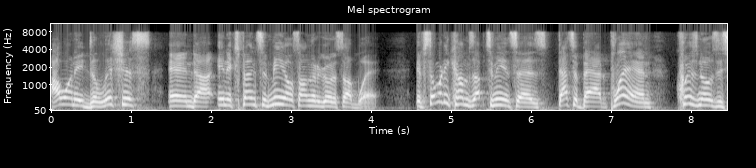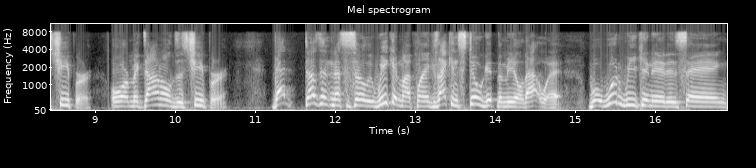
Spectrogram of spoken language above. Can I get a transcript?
I want a delicious and uh, inexpensive meal, so I'm going to go to Subway if somebody comes up to me and says, that's a bad plan, Quiznos is cheaper or McDonald's is cheaper, that doesn't necessarily weaken my plan because I can still get the meal that way. What would weaken it is saying,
